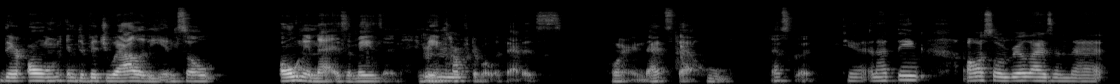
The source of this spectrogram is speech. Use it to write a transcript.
their own individuality, and so owning that is amazing, and being Mhm. comfortable with that is important. That's that who. That's good. Yeah, and I think also realizing that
